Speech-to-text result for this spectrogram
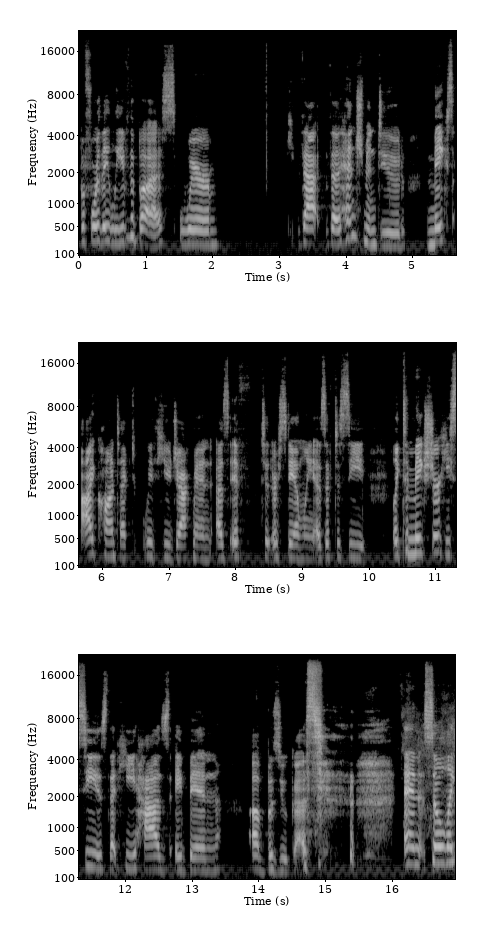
before they leave the bus where that the henchman dude makes eye contact with Hugh Jackman as if to or Stanley as if to see like to make sure he sees that he has a bin of bazookas. and so like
